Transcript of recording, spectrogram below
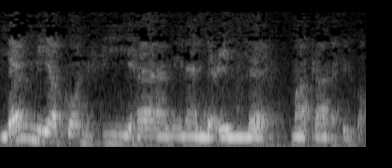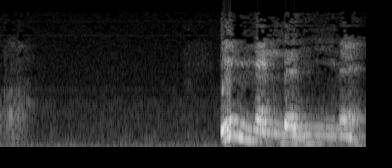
لم يكن فيها من العلة. ما كان في البقرة. إن الذين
